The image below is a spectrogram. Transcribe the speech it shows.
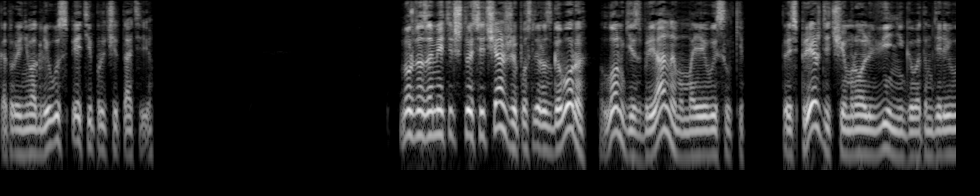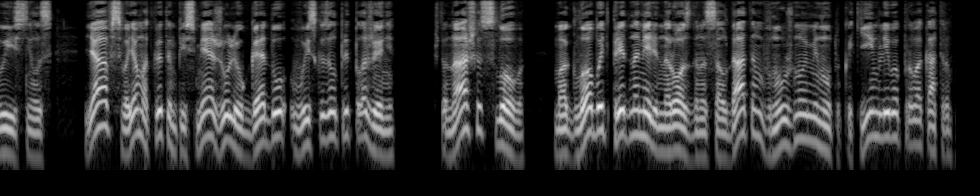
которые не могли успеть и прочитать ее. Нужно заметить, что сейчас же, после разговора Лонги с Брианом о моей высылке, то есть прежде чем роль Виннига в этом деле выяснилась, я в своем открытом письме Жюлю Геду высказал предположение, что наше слово могло быть преднамеренно роздано солдатам в нужную минуту каким-либо провокатором.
